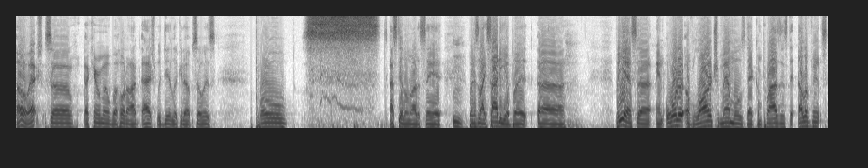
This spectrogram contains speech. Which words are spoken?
Oh, actually, so I can't remember, but hold on, I, actually did look it up. So it's pro. I still don't know how to say it, but it's like Sadia, but uh, but yes, uh, an order of large mammals that comprises the elephants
